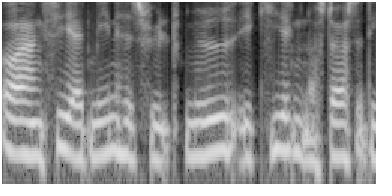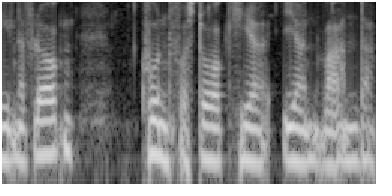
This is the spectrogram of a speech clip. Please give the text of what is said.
og arrangere et menighedsfyldt møde i kirken, og størstedelen af flokken kun forstår Jan Wander.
